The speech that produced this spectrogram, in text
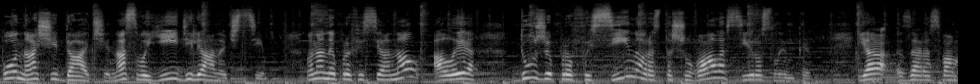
по нашій дачі на своїй діляночці. Вона не професіонал, але дуже професійно розташувала всі рослинки. Я зараз вам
